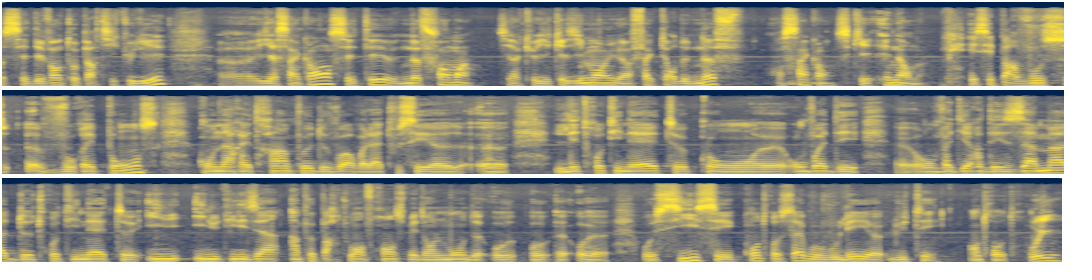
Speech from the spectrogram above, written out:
c'est des ventes aux particuliers. il y a 5 ans, c'était 9 fois moins. C'est-à-dire qu'il y a quasiment eu un facteur de 9 en 5 ans, ce qui est énorme. Et c'est par vos, euh, vos réponses qu'on arrêtera un peu de voir voilà tous ces euh, euh les trottinettes qu'on on voit des on va dire des amas de trottinettes inutilisées un peu partout en France mais dans le monde aussi. C'est contre ça que vous voulez lutter entre autres. Oui,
